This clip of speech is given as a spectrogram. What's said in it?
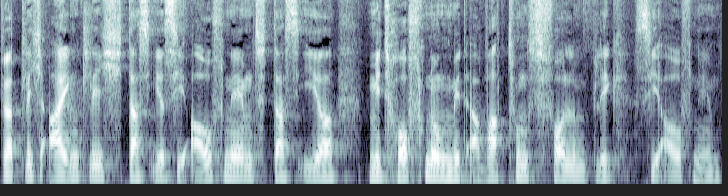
Wörtlich eigentlich, dass ihr sie aufnehmt, dass ihr mit Hoffnung, mit erwartungsvollem Blick sie aufnehmt.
